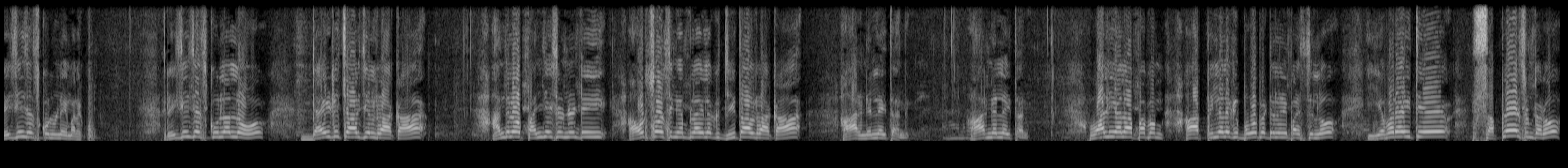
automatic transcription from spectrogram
రెసిడెన్షియల్ స్కూల్ ఉన్నాయి మనకు. రెసిడెన్షియల్ స్కూళ్ళల్లో డైట్ ఛార్జీలు రాక అందులో పనిచేసినటువంటి అవుట్ సోర్సింగ్ ఎంప్లాయీలకు జీతాలు రాక ఆరు నెలలు అవుతుంది. ఆరు నెలలు అవుతుంది. వాళ్ళు ఎలా పాపం ఆ పిల్లలకి బోబెట్టలేని పరిస్థితుల్లో ఎవరైతే సప్లయర్స్ ఉంటారో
